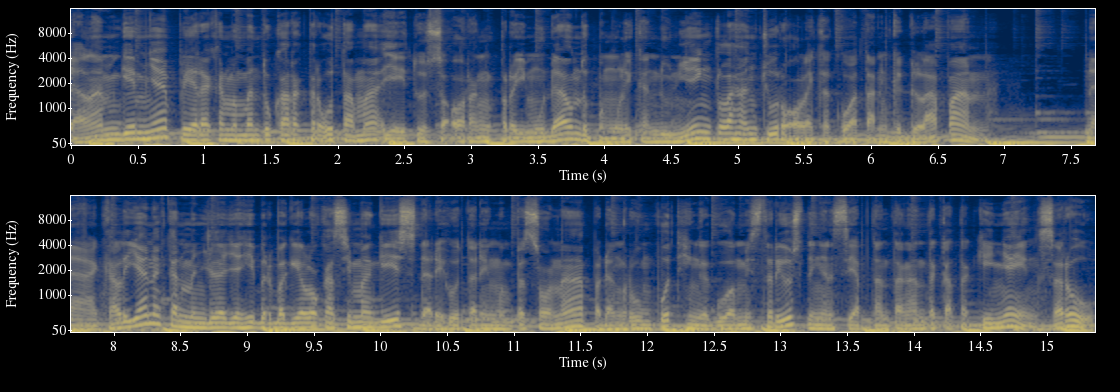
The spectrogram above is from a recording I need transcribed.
Dalam gamenya, player akan membantu karakter utama yaitu seorang peri muda untuk memulihkan dunia yang telah hancur oleh kekuatan kegelapan. Nah, kalian akan menjelajahi berbagai lokasi magis dari hutan yang mempesona, padang rumput hingga gua misterius dengan siap tantangan teka-tekinya yang seru.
